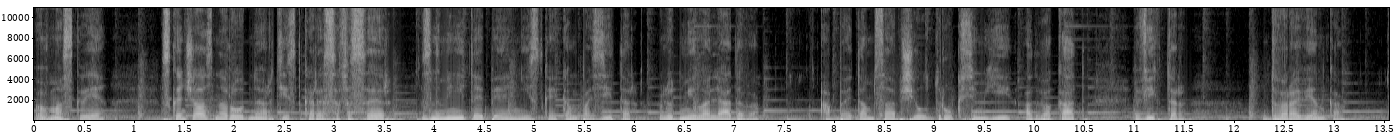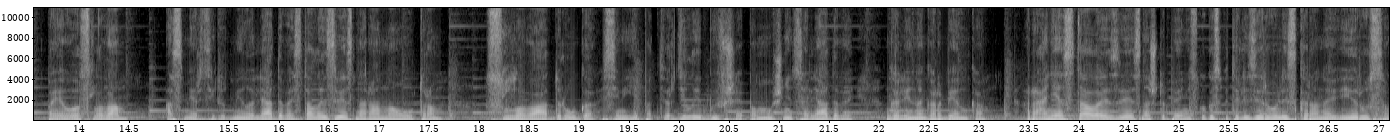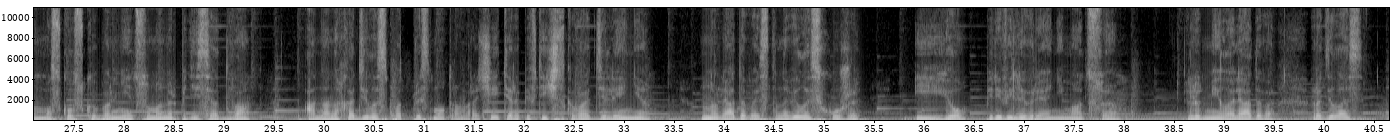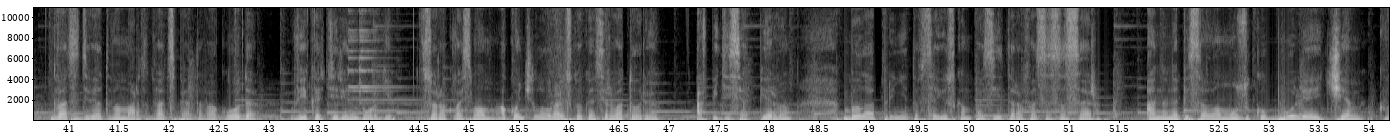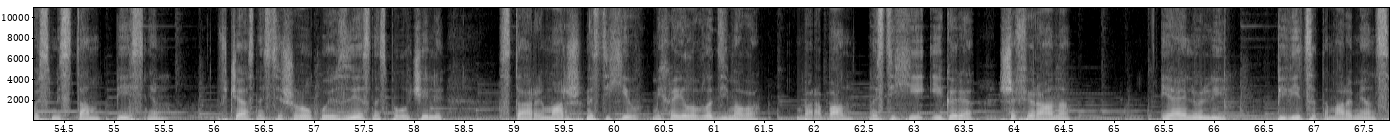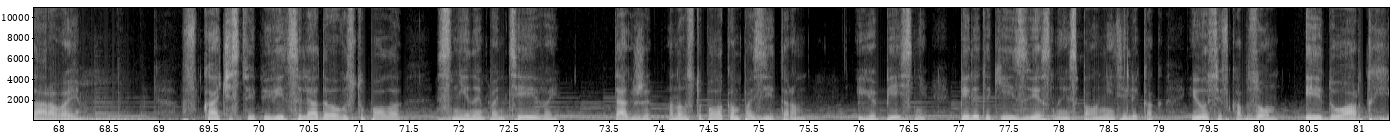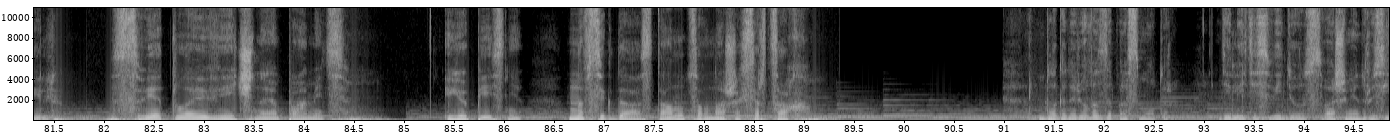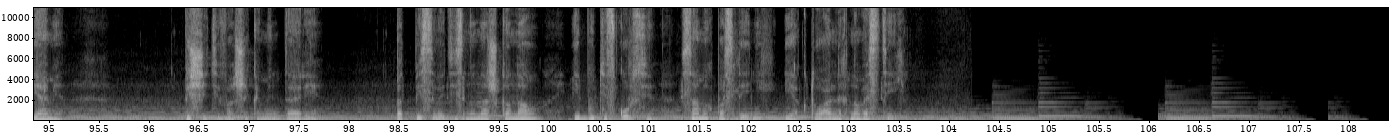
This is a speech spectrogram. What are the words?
В Москве скончалась народная артистка РСФСР, знаменитая пианистка и композитор Людмила Лядова. Об этом сообщил друг семьи, адвокат Виктор Дворовенко. По его словам, о смерти Людмилы Лядовой стало известно рано утром. Слова друга семьи подтвердила и бывшая помощница Лядовой Галина Горбенко. Ранее стало известно, что пианистку госпитализировали с коронавирусом в московскую больницу номер 52. Она находилась под присмотром врачей терапевтического отделения. Но Лядовой становилось хуже, и ее перевели в реанимацию. Людмила Лядова родилась 29 марта 25 года в Екатеринбурге. В 48-м окончила Уральскую консерваторию, а в 51-м была принята в Союз композиторов СССР. Она написала музыку более чем к 800 песням. В частности, широкую известность получили «Старый марш» на стихи Михаила Владимова, «Барабан» на стихи Игоря Шаферана и «Айлюли» певицы Тамары Миансаровой. В качестве певицы Лядова выступала с Ниной Пантеевой. Также она выступала композитором. Ее песни пели такие известные исполнители, как Иосиф Кобзон и Эдуард Хиль. Светлая вечная память. Ее песни навсегда останутся в наших сердцах. Благодарю вас за просмотр. Делитесь видео с вашими друзьями. Пишите ваши комментарии. Подписывайтесь на наш канал и будьте в курсе самых последних и актуальных новостей.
